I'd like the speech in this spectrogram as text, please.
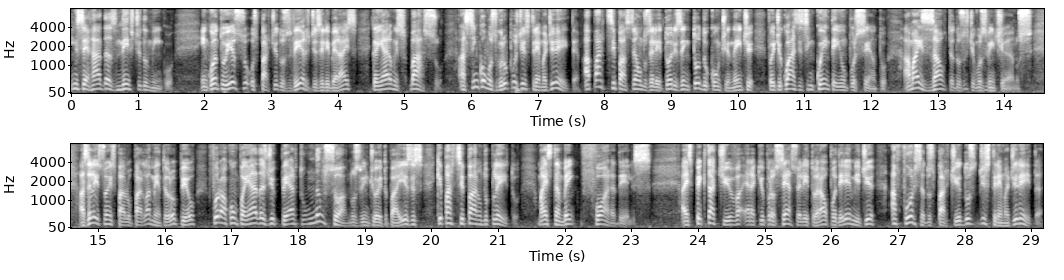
encerradas neste domingo. Enquanto isso, os partidos verdes e liberais ganharam espaço, assim como os grupos de extrema-direita. A participação dos eleitores em todo o continente foi de quase 51%, a mais alta dos últimos 20 anos. As eleições para o Parlamento Europeu foram acompanhadas de perto não só nos 28 países que participaram do pleito, mas também fora deles. A expectativa era que o processo eleitoral poderia medir a força dos partidos de extrema-direita,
